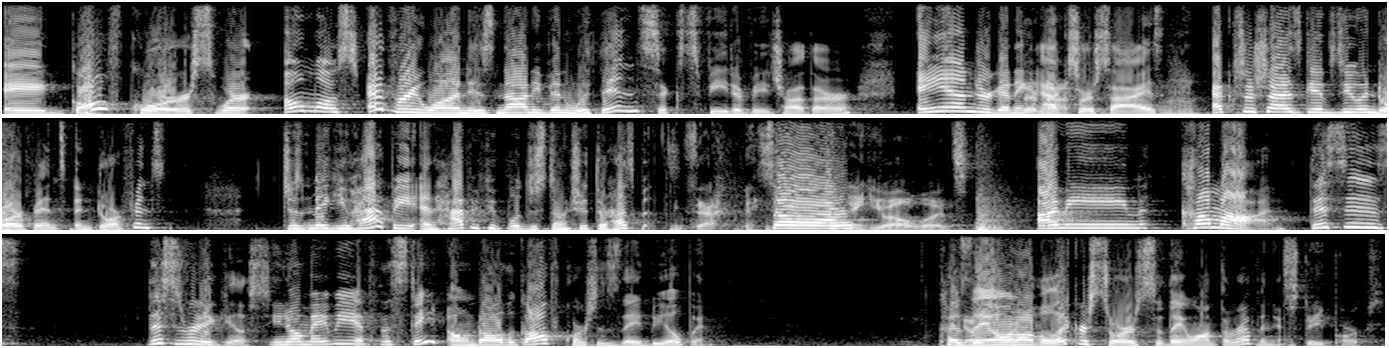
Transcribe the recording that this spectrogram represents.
a golf course where almost everyone is not even within six feet of each other and you're getting They're exercise. Mm-hmm. Exercise gives you endorphins. Endorphins just make you happy, and happy people just don't shoot their husbands. exactly. So- thank you, Elle Woods. I mean, come on. This is this is ridiculous. You know, maybe if the state owned all the golf courses, they'd be open. Because they own all the liquor stores, so they want the revenue. State parks.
